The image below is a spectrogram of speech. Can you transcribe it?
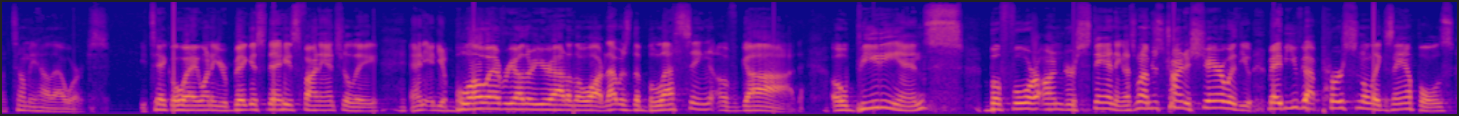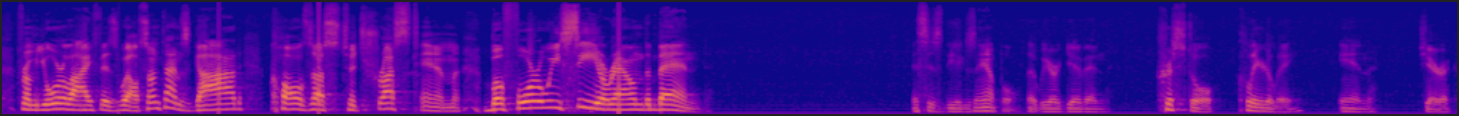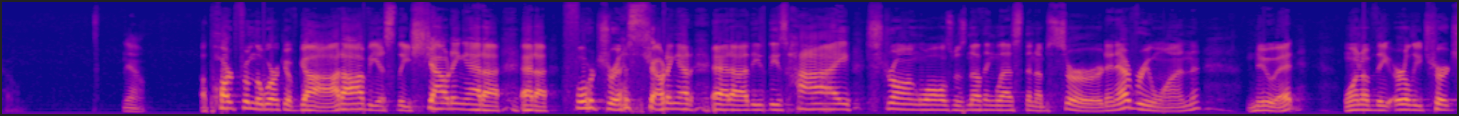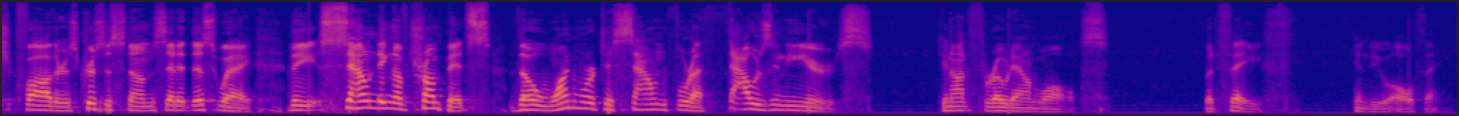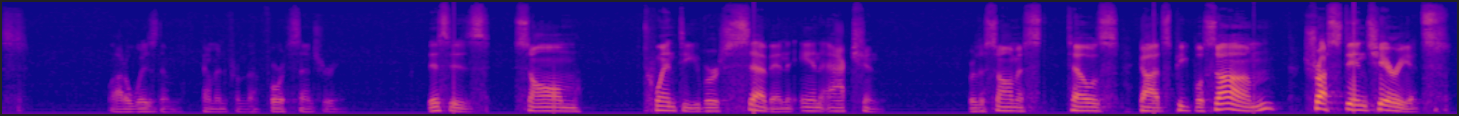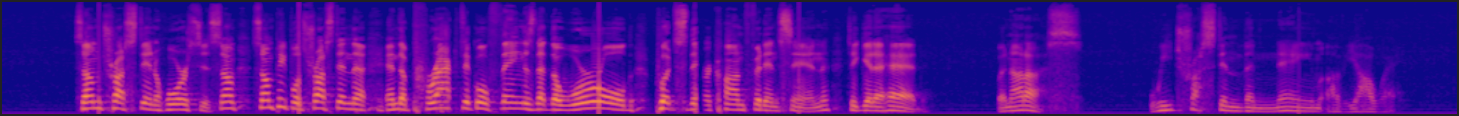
Now, tell me how that works. You take away one of your biggest days financially, and, and you blow every other year out of the water. That was the blessing of God. Obedience before understanding. That's what I'm just trying to share with you. Maybe you've got personal examples from your life as well. Sometimes God calls us to trust Him before we see around the bend. This is the example that we are given crystal clearly in Jericho. Now, apart from the work of God, obviously, shouting at a, at a fortress, shouting at, at uh, these, these high, strong walls was nothing less than absurd, and everyone knew it. One of the early church fathers, Chrysostom, said it this way The sounding of trumpets, though one were to sound for a thousand years, cannot throw down walls, but faith can do all things. A lot of wisdom coming from the fourth century. This is Psalm 20, verse 7, in action, where the psalmist tells God's people some trust in chariots. Some trust in horses. Some, some people trust in the, in the practical things that the world puts their confidence in to get ahead. But not us. We trust in the name of Yahweh.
